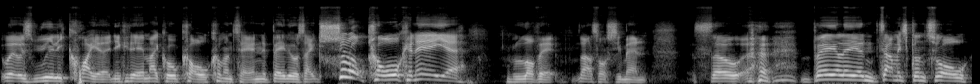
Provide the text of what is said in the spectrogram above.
where it was really quiet and you could hear Michael Cole commentating and the baby was like, Shut up, Cole, I can hear you. Love it. That's what she meant. So, Bayley and Damage Control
